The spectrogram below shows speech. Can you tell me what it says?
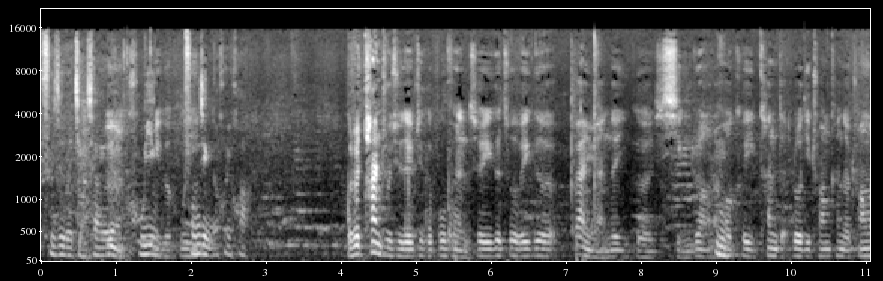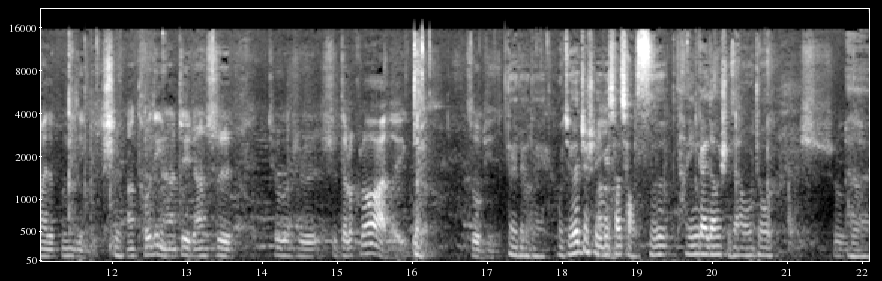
四季的景象有点呼应，风景的绘画。我说探出去的这个部分是一个作为一个半圆的一个形状，然后可以看到落地窗，看到窗外的风景。是，然后头顶上这张是。这个是是德拉克罗瓦的一个作品。对对对，我觉得这是一个小巧思。他应该当时在欧洲，呃，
